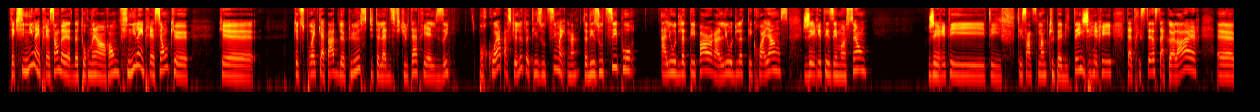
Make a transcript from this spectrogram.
Fait que fini l'impression de, tourner en rond, fini l'impression que, que, que tu pourrais être capable de plus puis tu as la difficulté à te réaliser. Pourquoi? Parce que là, tu as tes outils maintenant. Tu as des outils pour aller au-delà de tes peurs, aller au-delà de tes croyances, gérer tes émotions, gérer tes, tes, tes, sentiments de culpabilité, gérer ta tristesse, ta colère, euh,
